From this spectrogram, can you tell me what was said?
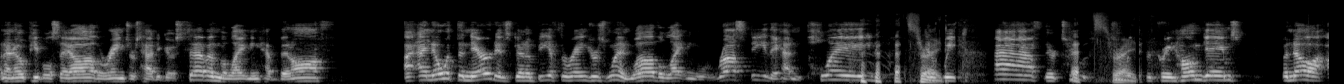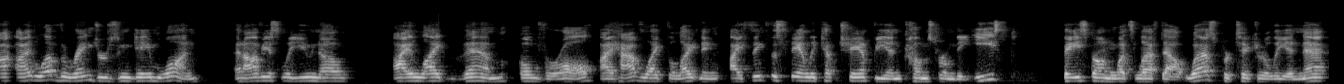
and I know people say, oh, the Rangers had to go seven, the Lightning have been off. I, I know what the narrative is going to be if the Rangers win. Well, the Lightning were rusty, they hadn't played That's right. in a week and a half, they're two, That's two right. between home games. But no, I, I love the Rangers in game one. And obviously, you know, I like them overall. I have liked the Lightning. I think the Stanley Cup champion comes from the East based on what's left out West, particularly in net.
